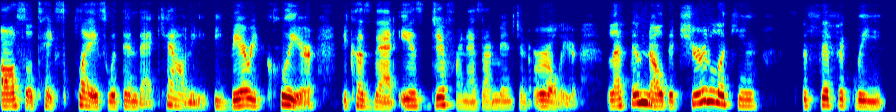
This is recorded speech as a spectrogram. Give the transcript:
also takes place within that county. Be very clear because that is different, as I mentioned earlier. Let them know that you're looking specifically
